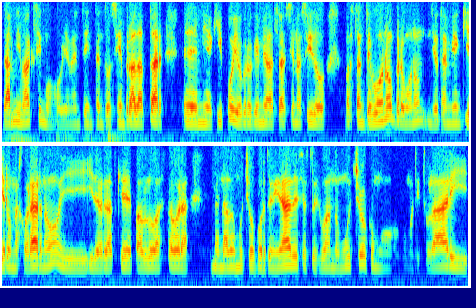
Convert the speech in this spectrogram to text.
dar mi máximo. Obviamente intento siempre adaptar eh, mi equipo. Yo creo que mi adaptación ha sido bastante bueno, pero bueno, yo también quiero mejorar, ¿no? Y, y de verdad que Pablo hasta ahora me han dado muchas oportunidades, estoy jugando mucho como titular y,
